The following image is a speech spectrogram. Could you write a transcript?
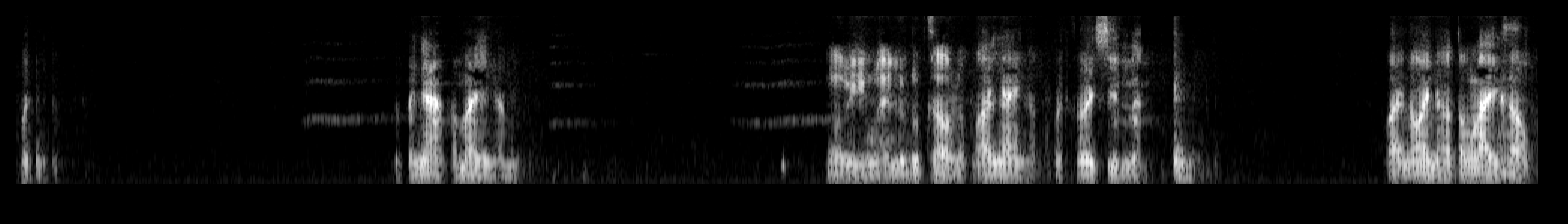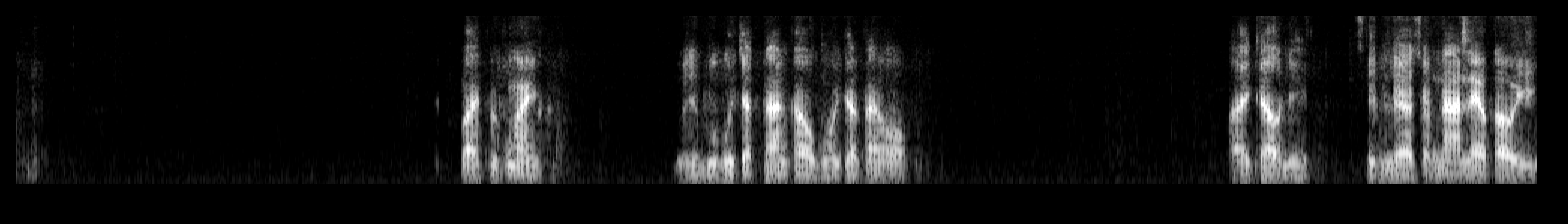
เพื่อจะมันก็ยากเขาไม่ครับ เราเองไรรุดๆเข้าหรือควายใหญ่ครับเปิดเคยชินแล้วควายน้อยนะเขาต้องไล่เข้าเป็นควายฝึกใหม่โดยบุหูจักทางเข้าหมอจักทางออกควายเก้านี่ชินแล้วชำนาญแล้วเข้าเอง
